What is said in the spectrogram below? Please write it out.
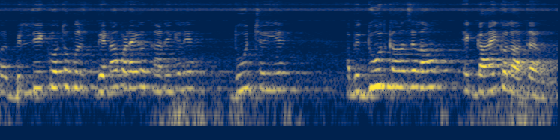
पर बिल्ली को तो कुछ देना पड़ेगा खाने के लिए। दूध चाहिए। अभी दूध कहाँ से लाऊं? एक गाय को लाता है वो।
